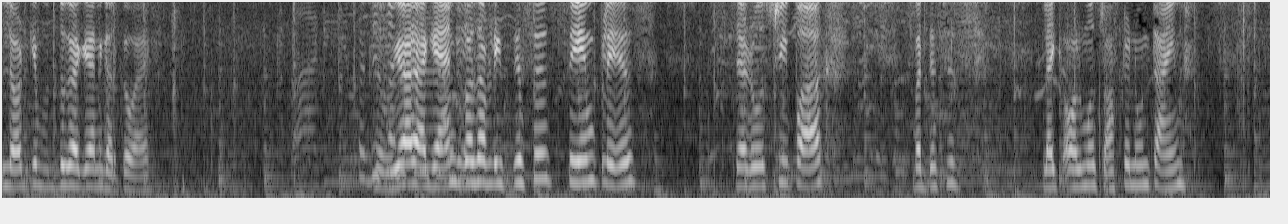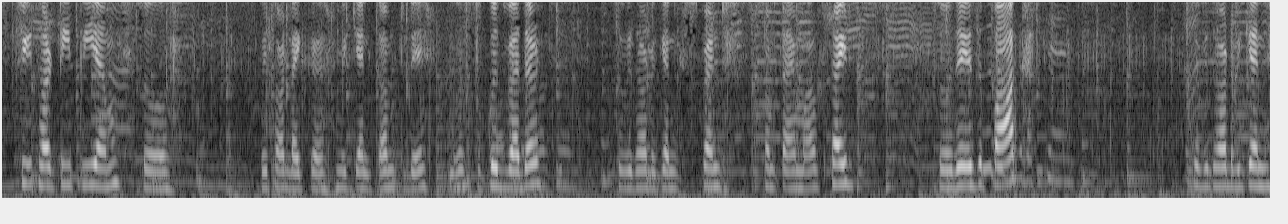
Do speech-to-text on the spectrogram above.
लौट के बुद्धू का अगेन घर को आए So we are again because of like this is same place, the Rose Tree Park, but this is like almost afternoon time. It's 3:30 p.m. So we thought like uh, we can come today because it's good weather. So we thought we can spend some time outside. So there is a park. So we thought we can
